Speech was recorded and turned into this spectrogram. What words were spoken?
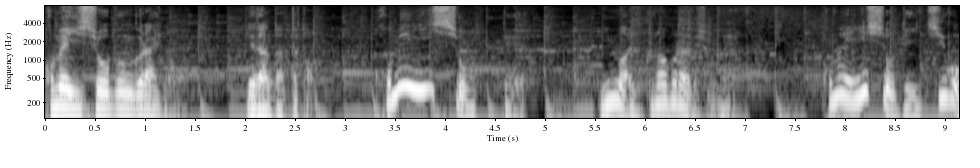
米1升分ぐらいの値段だったと。米1升って今いくらぐらいでしょうね。米1升って1合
